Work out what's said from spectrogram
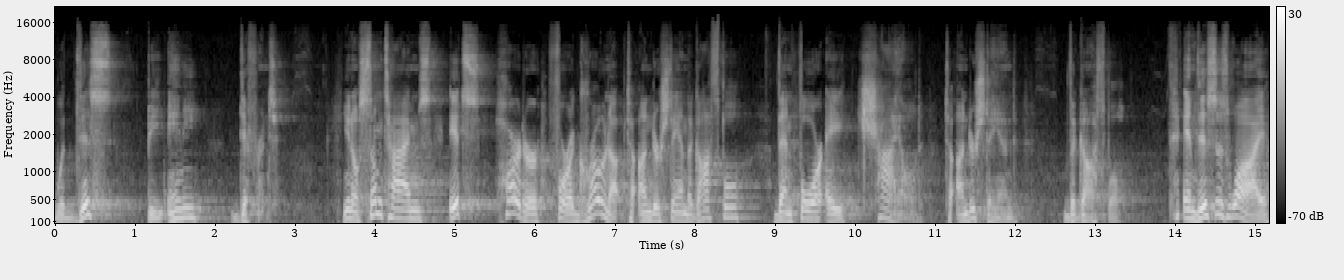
would this be any different? You know, sometimes it's harder for a grown up to understand the gospel than for a child to understand the gospel. And this is why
